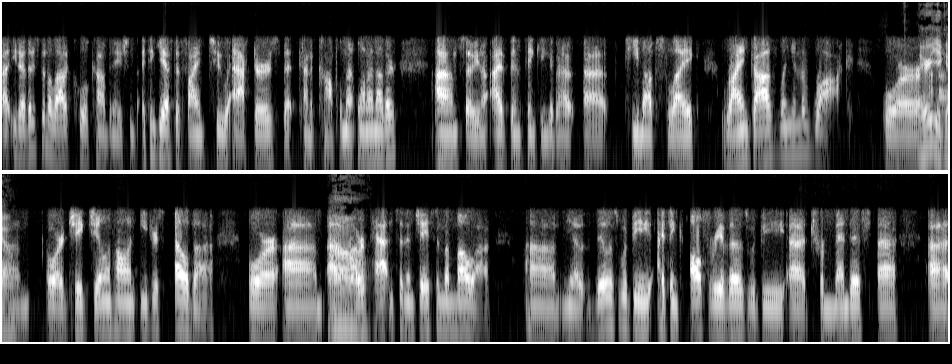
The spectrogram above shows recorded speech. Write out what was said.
uh, you know, there's been a lot of cool combinations. I think you have to find two actors that kind of complement one another. Um, so, you know, I've been thinking about uh, team ups like Ryan Gosling and The Rock, or There you go. um, or Jake Gyllenhaal and Idris Elba, or um, uh, Oh. Robert Pattinson and Jason Momoa. Um, you know, those would be. I think all three of those would be uh, tremendous uh, uh,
